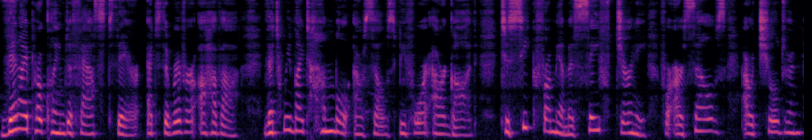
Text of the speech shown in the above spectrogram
Then I proclaimed a fast there at the river Ahava, that we might humble ourselves before our God, to seek from him a safe journey for ourselves, our children,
